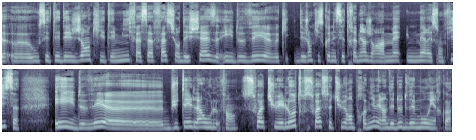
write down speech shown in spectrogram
euh, où c'était des gens qui étaient mis face à face sur des chaises et ils devaient, euh, qui- des gens qui se connaissaient très bien, genre un une mère et son fils, et ils devaient buter l'un ou l'autre, enfin, soit tuer l'autre, soit se tuer en premier, mais l'un des deux devait mourir, quoi.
